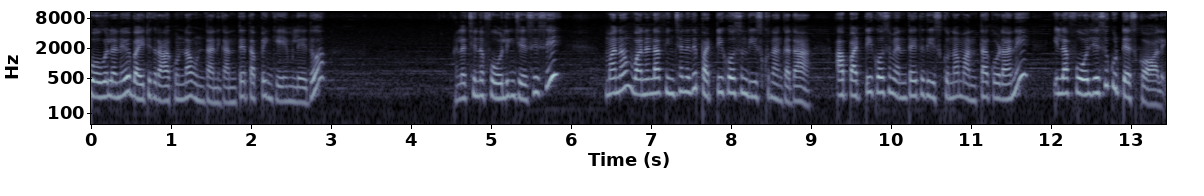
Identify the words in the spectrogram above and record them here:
పోగులు అనేవి బయటకు రాకుండా ఉండటానికి అంతే తప్ప ఇంకేం లేదు. ఇలా చిన్న ఫోల్డింగ్ చేసేసి మనం వన్ అండ్ హాఫ్ ఇంచ్ అనేది పట్టీ కోసం తీసుకున్నాం కదా ఆ పట్టీ కోసం ఎంతైతే తీసుకున్నాం అంతా కూడా ఇలా ఫోల్డ్ చేసి కుట్టేసుకోవాలి.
